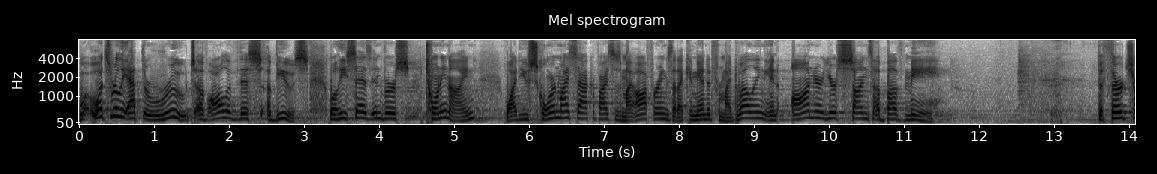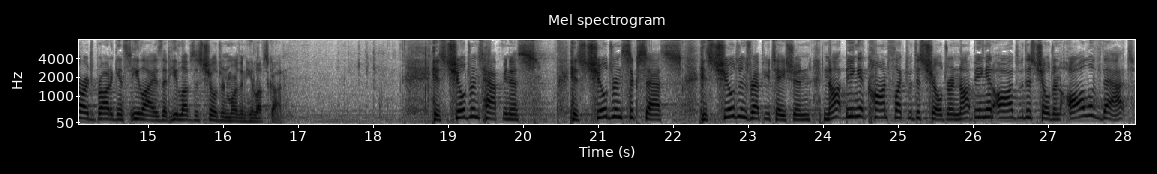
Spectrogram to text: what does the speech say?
What's really at the root of all of this abuse? Well, he says in verse 29 Why do you scorn my sacrifices, my offerings that I commanded for my dwelling, and honor your sons above me? The third charge brought against Eli is that he loves his children more than he loves God. His children's happiness, his children's success, his children's reputation, not being at conflict with his children, not being at odds with his children, all of that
